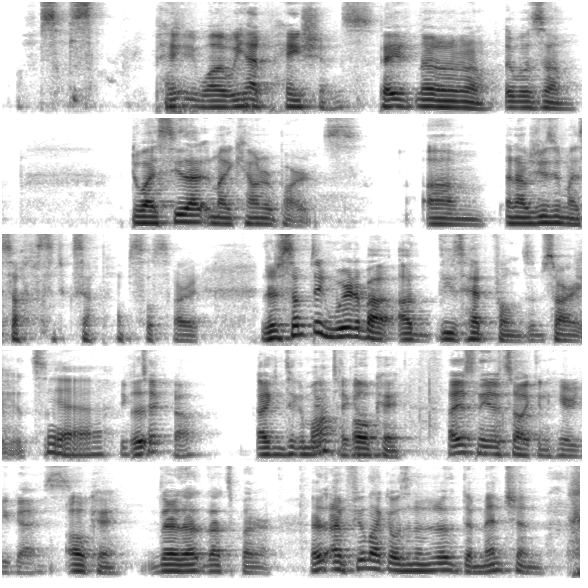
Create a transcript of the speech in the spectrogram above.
I'm so sorry. Pa- well, we had patience. Pa- no, no, no, no. It was um. Do I see that in my counterparts? Um, and I was using myself as an example. I'm so sorry. There's something weird about uh, these headphones. I'm sorry. It's Yeah. You can take it off. I can take them off. take 'em off. okay, I just need it so I can hear you guys. okay. There, that that's better. I, I feel like I was in another dimension.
